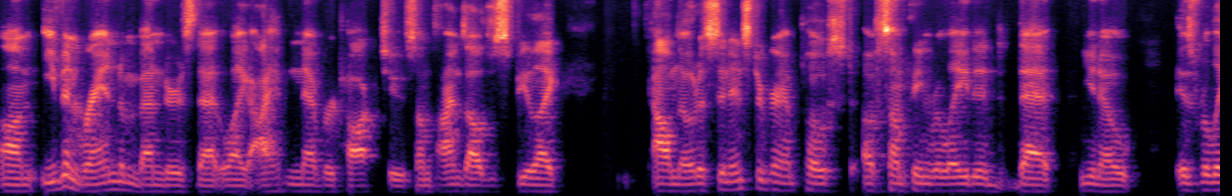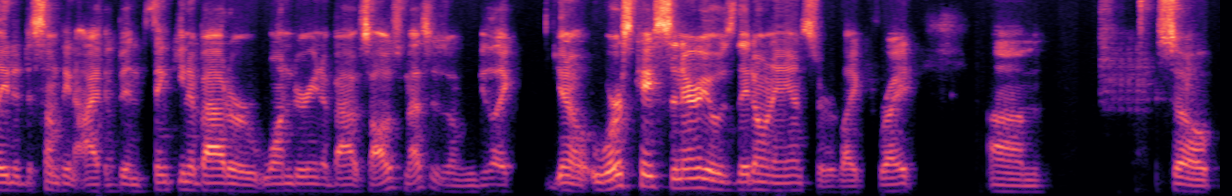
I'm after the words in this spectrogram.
um, even random benders that like I have never talked to. Sometimes I'll just be like, I'll notice an Instagram post of something related that, you know, is related to something I've been thinking about or wondering about. So I'll just message them and be like, you know, worst case scenario is they don't answer, like, right. Um, so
